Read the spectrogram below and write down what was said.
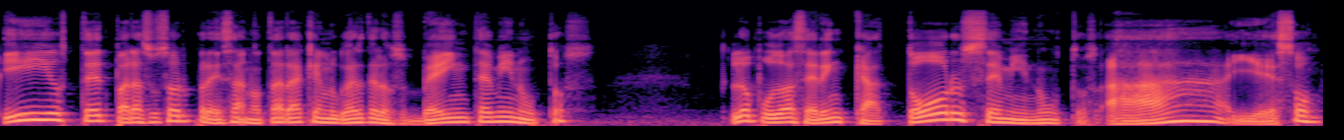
Y usted, para su sorpresa, notará que en lugar de los 20 minutos, lo pudo hacer en 14 minutos. Ah, y eso,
